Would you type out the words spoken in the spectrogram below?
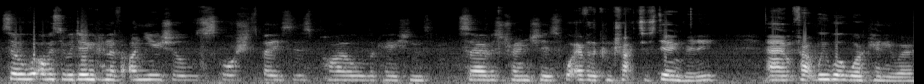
So obviously we're doing kind of unusual squash spaces, pile locations, service trenches, whatever the contractor's doing really. Um, in fact, we will work anywhere.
